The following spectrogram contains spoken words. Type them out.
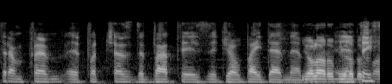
Trumpem e, podczas debaty z Joe Bidenem. Jola robiła tej dokładnie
